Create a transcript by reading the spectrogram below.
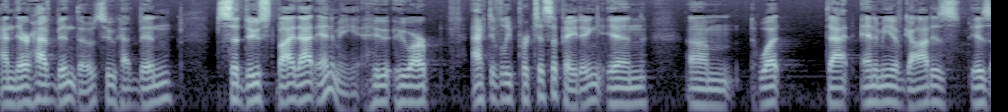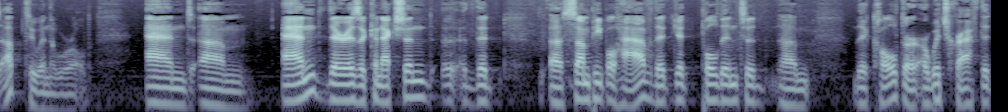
And there have been those who have been seduced by that enemy, who, who are actively participating in um, what that enemy of God is, is up to in the world. And, um, and there is a connection uh, that uh, some people have that get pulled into um, the cult or, or, witchcraft that,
